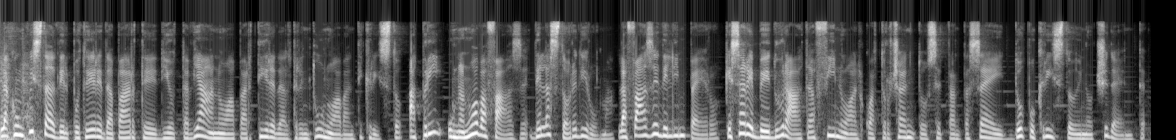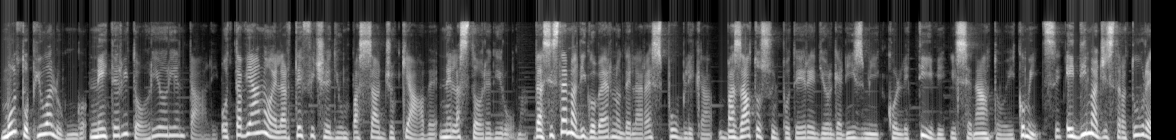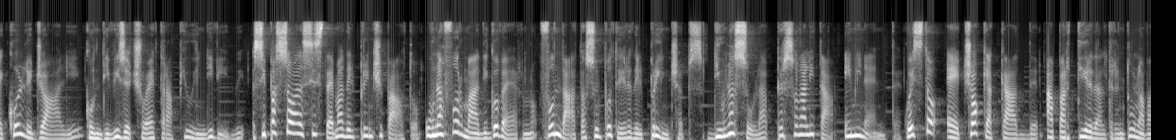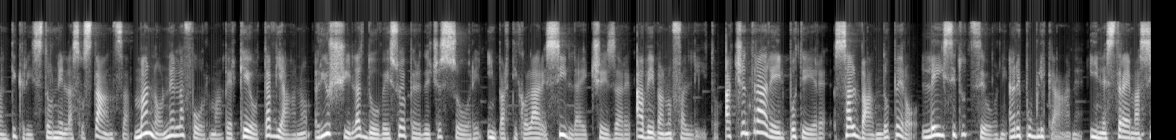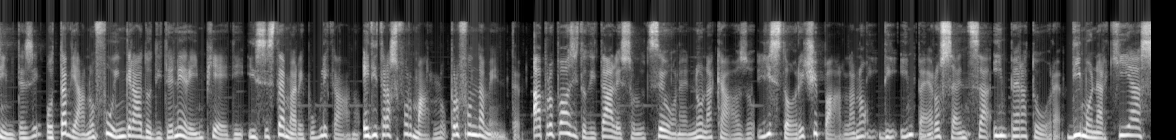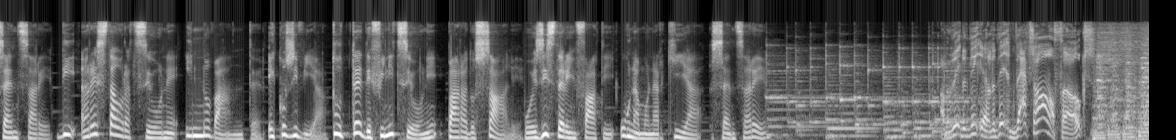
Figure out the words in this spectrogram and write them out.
La conquista del potere da parte di Ottaviano a partire dal 31 a.C. aprì una nuova fase della storia di Roma, la fase dell'impero, che sarebbe durata fino al 476 d.C. in Occidente, molto più a lungo nei territori orientali. Ottaviano è l'artefice di un passaggio chiave nella storia di Roma. Dal sistema di governo della res pubblica, basato sul potere di organismi collettivi, il Senato e i comizi, e di magistrature collegiali, condivise cioè tra più individui, si passò al sistema del principato, una forma di governo fondata sul potere del princeps, di una sola personalità eminente. Questo è ciò che accadde a partire dal 31 a.C. nella sostanza, ma non nella forma, perché Ottaviano riuscì laddove i suoi predecessori, in particolare Silla e Cesare, avevano fallito, a centrare il potere salvando però le istituzioni repubblicane. In estrema sintesi, Ottaviano fu in grado di tenere tenere in piedi il sistema repubblicano e di trasformarlo profondamente. A proposito di tale soluzione, non a caso, gli storici parlano di impero senza imperatore, di monarchia senza re, di restaurazione innovante e così via. Tutte definizioni paradossali. Può esistere infatti una monarchia senza re? That's all, folks.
